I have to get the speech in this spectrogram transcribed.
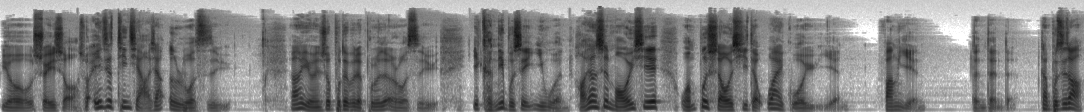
有水手说：‘诶，这听起来好像俄罗斯语。’”然后有人说不对不对，不是俄罗斯语，也肯定不是英文，好像是某一些我们不熟悉的外国语言、方言等等的。但不知道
